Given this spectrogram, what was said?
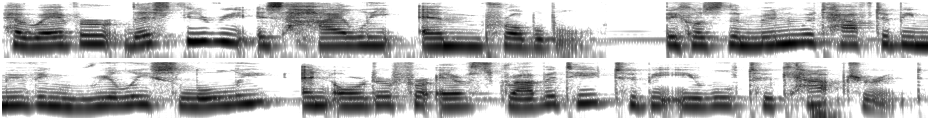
However, this theory is highly improbable, because the moon would have to be moving really slowly in order for Earth's gravity to be able to capture it.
